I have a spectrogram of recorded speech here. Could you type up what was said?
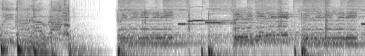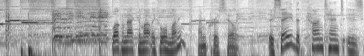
we gonna rock. Welcome back to Motley Fool Money. I'm Chris Hill. They say that content is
